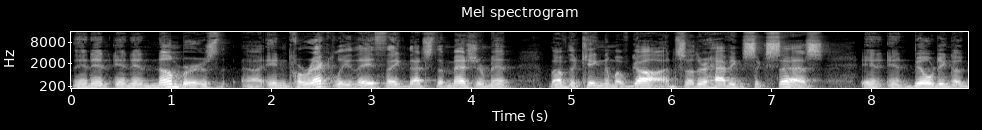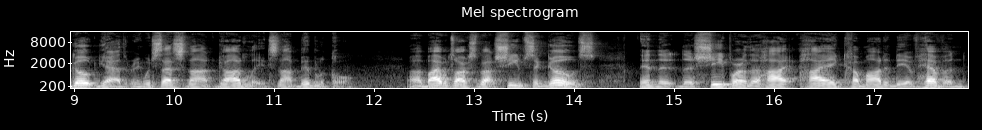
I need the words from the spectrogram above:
And in, and in numbers, uh, incorrectly, they think that's the measurement of the kingdom of God. So they're having success in, in building a goat gathering, which that's not godly. It's not biblical. Uh, Bible talks about sheep and goats, and the, the sheep are the high, high commodity of heaven.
